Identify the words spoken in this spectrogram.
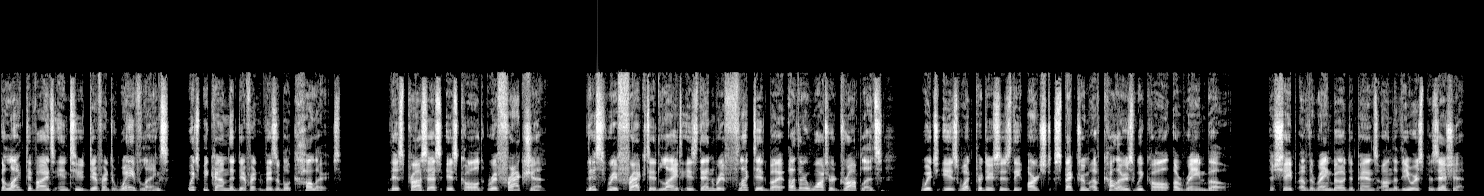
the light divides into different wavelengths, which become the different visible colors. This process is called refraction. This refracted light is then reflected by other water droplets which is what produces the arched spectrum of colors we call a rainbow. The shape of the rainbow depends on the viewer's position.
